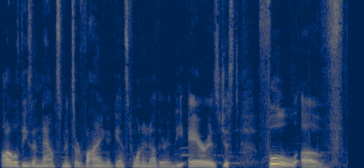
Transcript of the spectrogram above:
all of these announcements are vying against one another, and the air is just full of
